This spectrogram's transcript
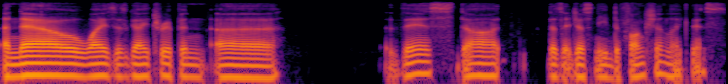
And now, why is this guy tripping? Uh, this dot, does it just need the function like this?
